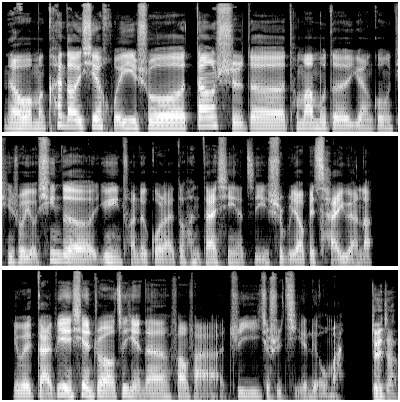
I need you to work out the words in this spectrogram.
那我们看到一些回忆说，当时的托马木的员工听说有新的运营团队过来，都很担心啊，自己是不是要被裁员了。因为改变现状最简单的方法之一就是节流嘛。对的，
